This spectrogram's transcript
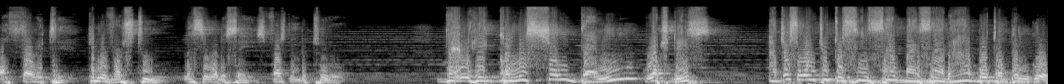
authority. Give me verse 2. Let's see what it says. Verse number 2. Then he commissioned them. Watch this. I just want you to see side by side how both of them go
